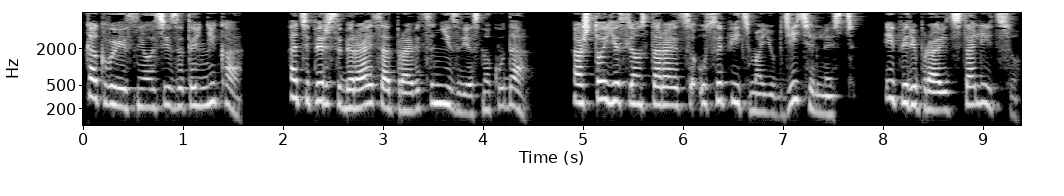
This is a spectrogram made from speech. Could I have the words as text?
Как выяснилось, из-за тайника. А теперь собирается отправиться неизвестно куда. А что, если он старается усыпить мою бдительность и переправить в столицу?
